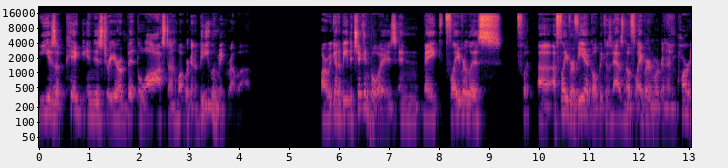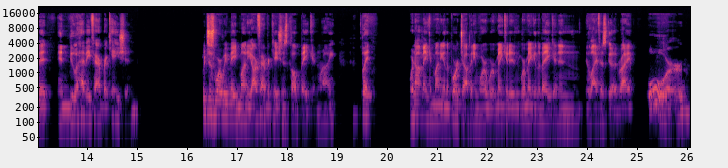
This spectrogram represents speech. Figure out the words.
we as a pig industry are a bit lost on what we're going to be when we grow up. Are we going to be the chicken boys and make flavorless uh, a flavor vehicle because it has no flavor and we're going to impart it and do a heavy fabrication? which is where we made money. Our fabrication is called bacon, right? But we're not making money on the pork chop anymore. We're making it, we're making the bacon, and life is good, right? Or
